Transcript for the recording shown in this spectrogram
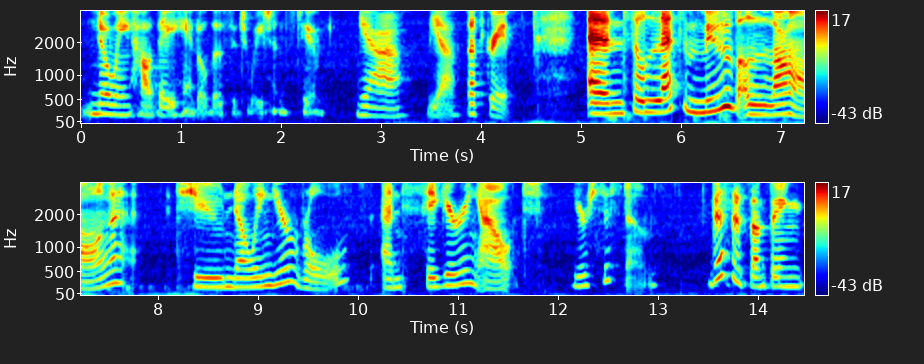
knowing how they handle those situations too Yeah, yeah, that's great. And so let's move along to knowing your roles and figuring out your systems. this is something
